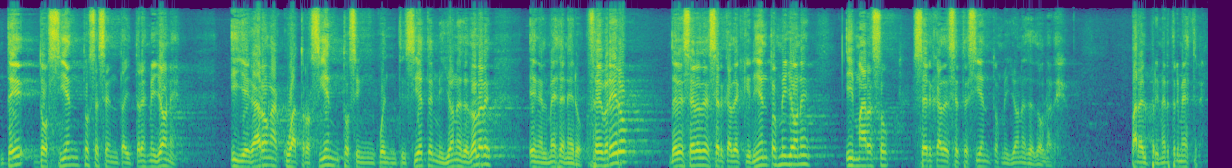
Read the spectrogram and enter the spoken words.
de 263 millones y llegaron a 457 millones de dólares en el mes de enero. Febrero debe ser de cerca de 500 millones y marzo cerca de 700 millones de dólares para el primer trimestre.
